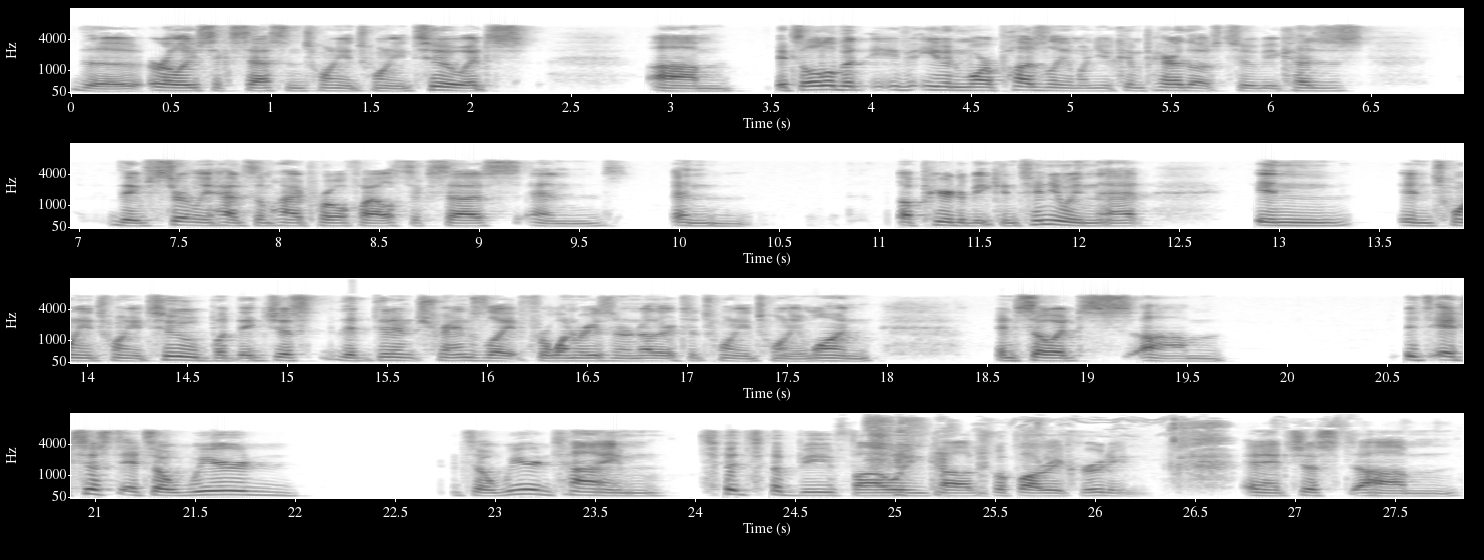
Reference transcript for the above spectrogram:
the early success in 2022, it's um, it's a little bit even more puzzling when you compare those two because they've certainly had some high profile success and and appear to be continuing that in in 2022, but they just that didn't translate for one reason or another to 2021, and so it's um it's it's just it's a weird it's a weird time to, to be following college football recruiting, and it's just um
